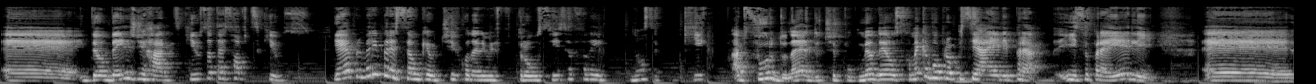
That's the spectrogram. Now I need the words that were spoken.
É, então, desde hard skills até soft skills. E aí a primeira impressão que eu tive quando ele me trouxe isso, eu falei, nossa, que absurdo, né? Do tipo, meu Deus, como é que eu vou propiciar ele para isso para ele? É,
